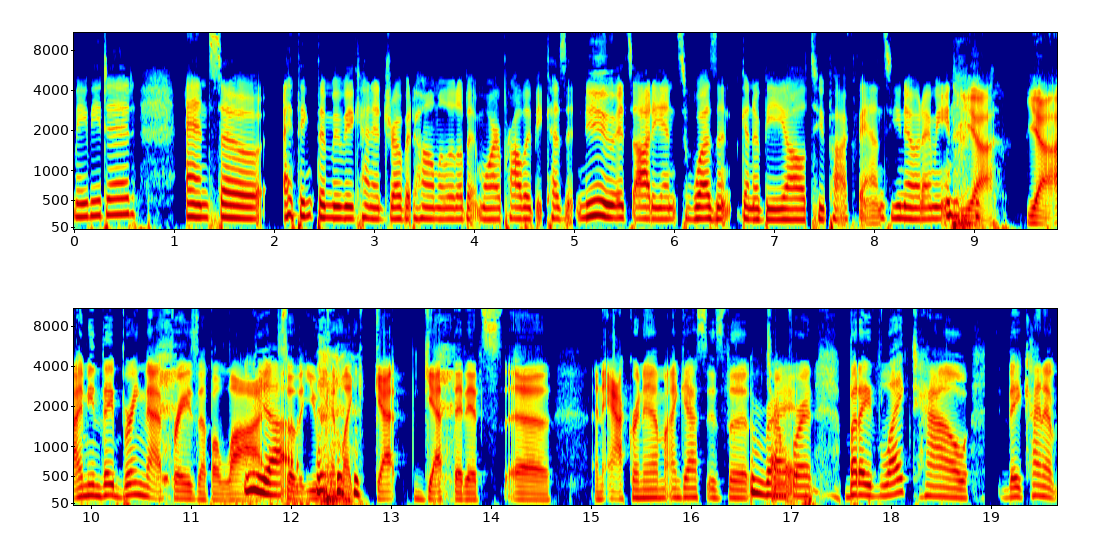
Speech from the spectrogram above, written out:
maybe did. And so I think the movie kind of drove it home a little bit more probably because it knew its audience wasn't going to be all Tupac fans, you know what I mean? Yeah. Yeah, I mean they bring that phrase up a lot Yeah. so that you can like get get that it's uh an acronym, I guess is the term for it. But I liked how they kind of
